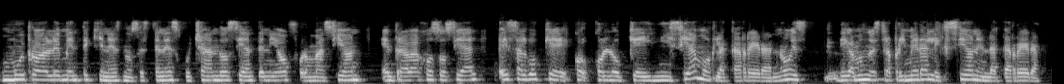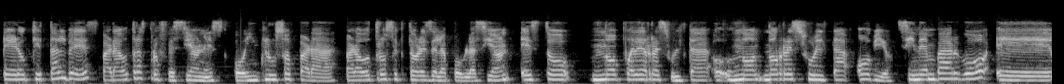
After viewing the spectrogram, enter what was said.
muy probablemente quienes nos estén escuchando, si han tenido formación en trabajo social, es algo que con, lo que iniciamos la carrera, ¿no? Es, digamos, nuestra primera lección en la carrera, pero que tal vez para otras profesiones o incluso para, para otros sectores de la población, esto no puede resultar no, no resulta obvio. Sin embargo, eh,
